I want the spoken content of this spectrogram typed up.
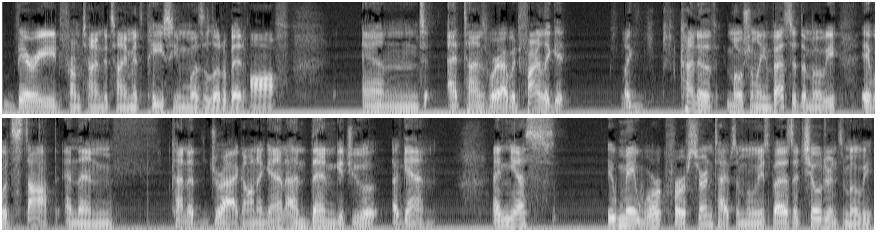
varied from time to time. Its pacing was a little bit off, and at times where I would finally get like kind of emotionally invested in the movie, it would stop and then kind of drag on again and then get you again. And yes, it may work for certain types of movies, but as a children's movie,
